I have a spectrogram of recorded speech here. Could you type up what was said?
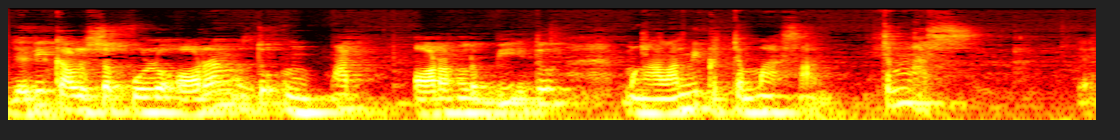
Jadi kalau 10 orang itu empat orang lebih itu mengalami kecemasan, cemas, ya.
